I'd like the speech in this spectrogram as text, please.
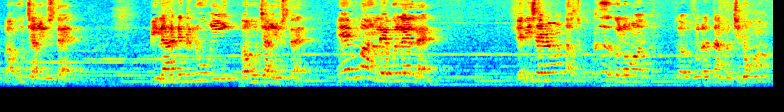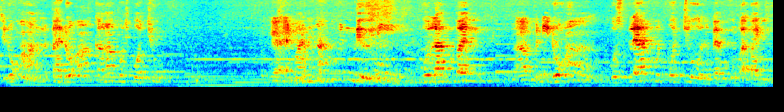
baru cari ustaz. Bila ada kenduri baru cari ustaz. Memang level lalat. Jadi saya memang tak suka kalau orang sudah datang baca doa. Baca doa. Lepas doa kan apa pocu Ya, mana nak benda ni? Pukul 8 apa ni doa. Pukul 11 aku poco sampai pukul 4 pagi.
